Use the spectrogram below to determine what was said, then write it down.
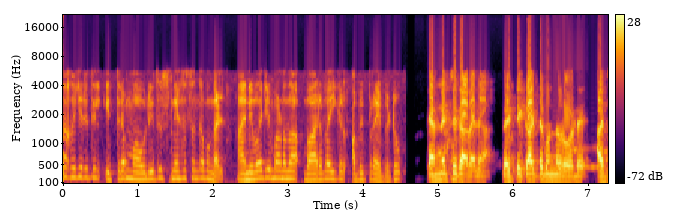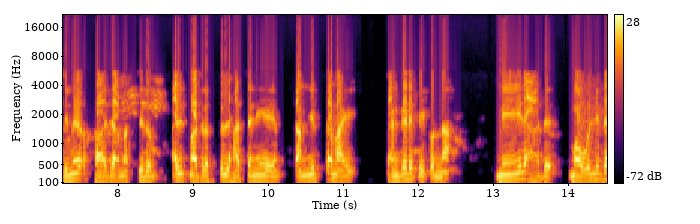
സാഹചര്യത്തിൽ ഇത്തരം മൗലീദ് സ്നേഹസംഗമങ്ങൾ അനിവാര്യമാണെന്ന് ഭാരവാഹികൾ അഭിപ്രായപ്പെട്ടു. എം എച്ച് കവല വെട്ടിക്കാട്ടുകുന്ന് റോഡ് അജ്മീർ ഖാജ മസ്ജിദും അൽ മദ്രസത്തുൽ ഹസനിയയും സംയുക്തമായി സംഘടിപ്പിക്കുന്ന മീലാദ് മൗലിദ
